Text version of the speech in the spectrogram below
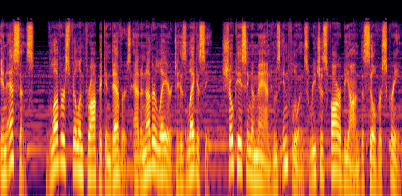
In essence, Glover's philanthropic endeavors add another layer to his legacy, showcasing a man whose influence reaches far beyond the silver screen.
